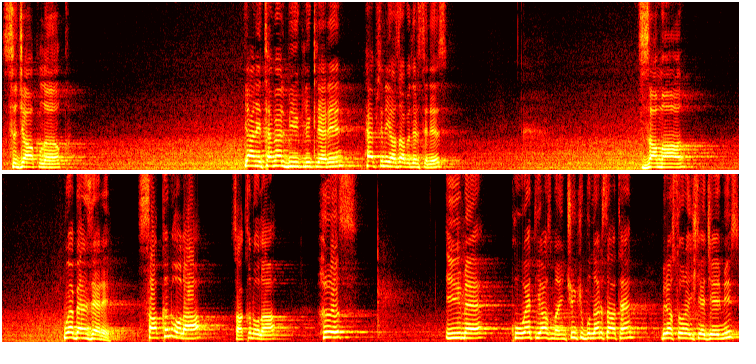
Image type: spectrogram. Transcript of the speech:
sıcaklık yani temel büyüklüklerin hepsini yazabilirsiniz. Zaman ve benzeri. Sakın ola, sakın ola hız, ivme, kuvvet yazmayın. Çünkü bunları zaten biraz sonra işleyeceğimiz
